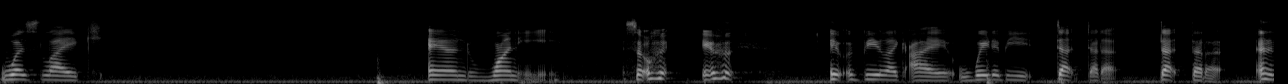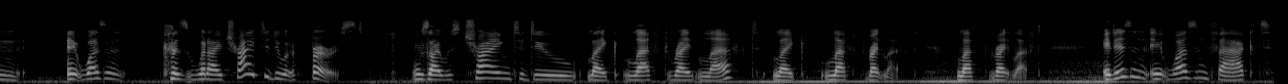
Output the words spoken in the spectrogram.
was like and one e so it, it would be like i wait a beat da da da da da da and it wasn't because what I tried to do at first was I was trying to do like left, right, left, like left, right, left, left, right, left. It isn't, it was in fact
